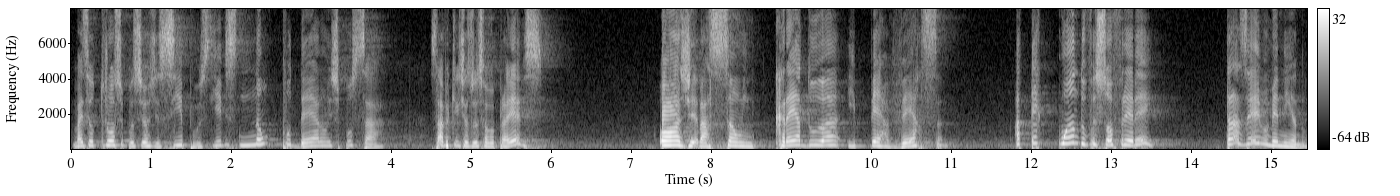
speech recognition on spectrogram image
Mas eu trouxe para os seus discípulos e eles não puderam expulsar. Sabe o que Jesus falou para eles? Ó oh, geração incrédula e perversa até quando vos sofrerei? Trazei-me o menino.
